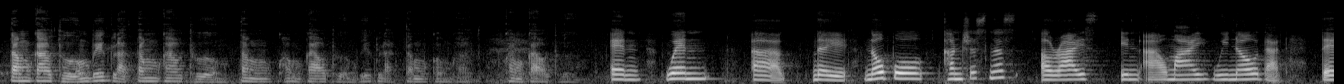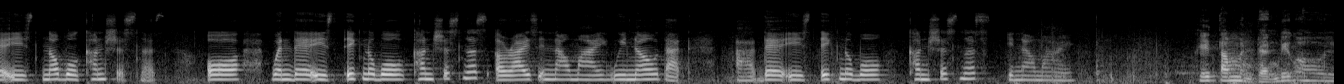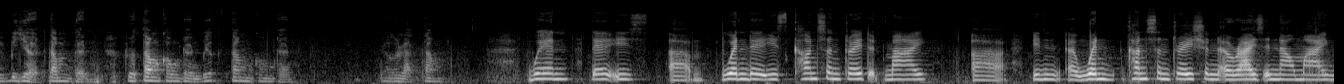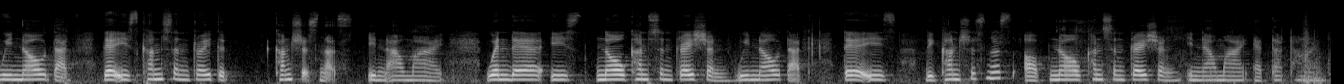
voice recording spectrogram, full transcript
tâm cao thượng biết là tâm cao thượng tâm không cao thượng biết là tâm không cao không cao thượng And when uh, the noble consciousness arises in our mind, we know that there is noble consciousness. Or when there is ignoble consciousness arise in our mind, we know that uh, there is ignoble consciousness in our mind. khi tâm mình định biết ôi bây giờ tâm định rồi tâm không định biết tâm không định đó là tâm When there is um, when there is concentrated mind uh, in uh, when concentration arises in our mind, we know that there is concentrated consciousness in our mind. When there is no concentration, we know that there is the consciousness of no concentration in our mind at that time.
